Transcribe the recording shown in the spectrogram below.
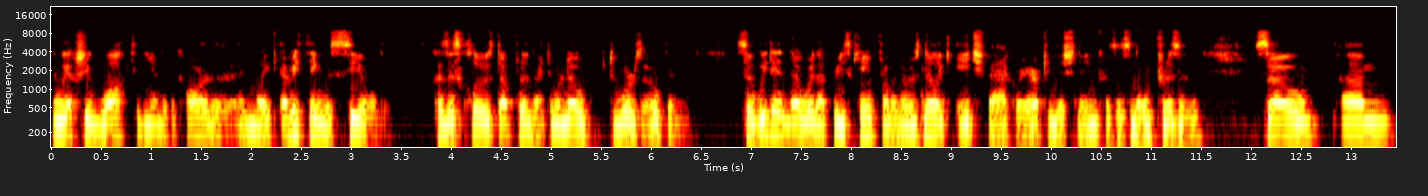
and we actually walked to the end of the corridor, and like everything was sealed because it's closed up for the night. There were no doors open. So we didn't know where that breeze came from, and there was no like HVAC or air conditioning because it's an old prison. So um,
